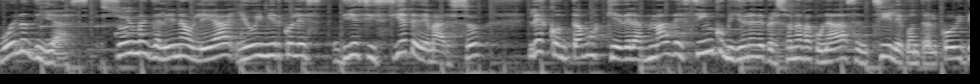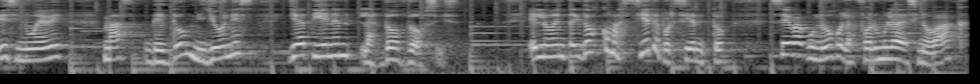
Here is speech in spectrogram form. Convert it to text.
Buenos días, soy Magdalena Olea y hoy miércoles 17 de marzo les contamos que de las más de 5 millones de personas vacunadas en Chile contra el COVID-19, más de 2 millones ya tienen las dos dosis. El 92,7% se vacunó con la fórmula de Sinovac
